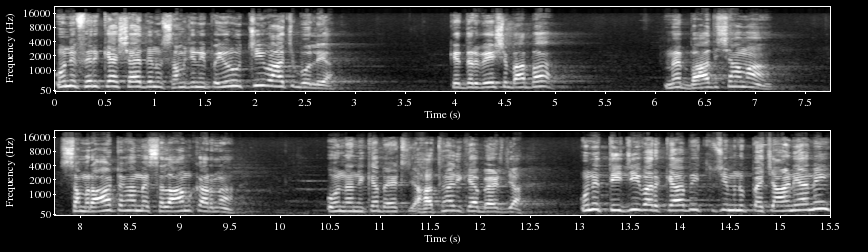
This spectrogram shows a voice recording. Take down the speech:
ਉਹਨੇ ਫਿਰ ਕਿਹਾ ਸ਼ਾਇਦ ਇਹਨੂੰ ਸਮਝ ਨਹੀਂ ਪਈ, ਉਹਨੂੰ ਉੱਚੀ ਆਵਾਜ਼ 'ਚ ਬੋਲਿਆ ਕਿ, ਦਰਵੇਸ਼ ਬਾਬਾ, ਮੈਂ ਬਾਦਸ਼ਾਹ ਵਾਂ, ਸਮਰਾਟ ਹਾਂ, ਮੈਂ ਸਲਾਮ ਕਰਨਾ। ਉਹਨਾਂ ਨੇ ਕਿਹਾ, ਬੈਠ ਜਾ। ਹੱਥ ਨਾਲ ਹੀ ਕਿਹਾ, ਬੈਠ ਜਾ। ਉਹਨੇ ਤੀਜੀ ਵਾਰ ਕਿਹਾ ਵੀ, ਤੁਸੀਂ ਮੈਨੂੰ ਪਹਿਚਾਣਿਆ ਨਹੀਂ?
